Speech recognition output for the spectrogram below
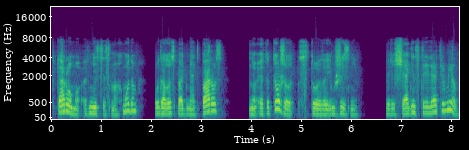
Второму вместе с Махмудом удалось поднять парус, но это тоже стоило им жизни. Верещагин стрелять умел.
